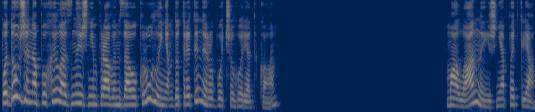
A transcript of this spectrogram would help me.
Подовжена похила з нижнім правим заокругленням до третини робочого рядка. Мала нижня петля.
